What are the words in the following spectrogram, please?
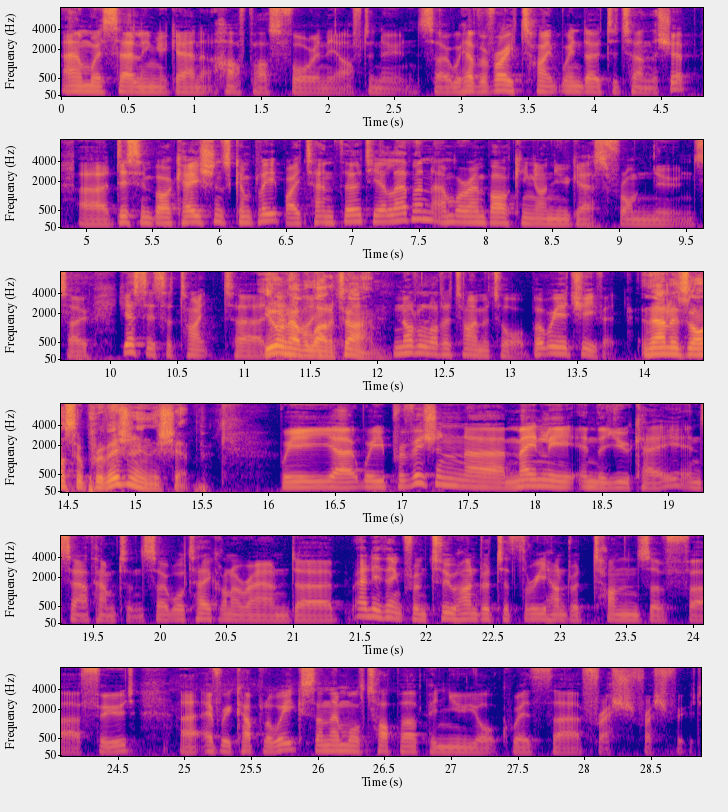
and we're sailing again at half past four in the afternoon. So we have a very tight window to turn the ship. Uh, disembarkation's complete by 10:30, 11, and we're embarking our new guests from noon. So yes, it's a tight. Uh, You don't have a lot of time. Not a lot of time at all, but we achieve it. And that is also provisioning the ship. We uh, we provision uh, mainly in the UK in Southampton, so we'll take on around uh, anything from 200 to 300 tons of uh, food uh, every couple of weeks, and then we'll top up in New York with uh, fresh fresh food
